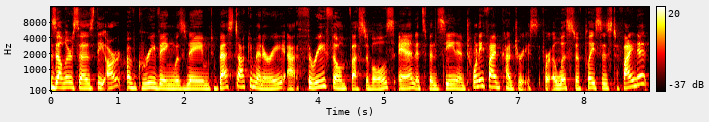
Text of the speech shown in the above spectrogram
Zeller says The Art of Grieving was named Best Documentary at three film festivals, and it's been seen in 25 countries. For a list of places to find it,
